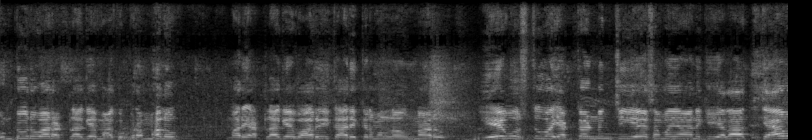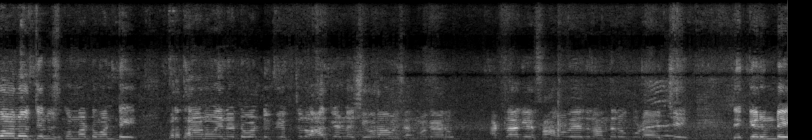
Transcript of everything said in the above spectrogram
గుంటూరు వారు అట్లాగే మాకు బ్రహ్మలు. మరి అట్లాగే వారు ఈ కార్యక్రమంలో ఉన్నారు. ఏ వస్తువు ఎక్కడి నుంచి ఏ సమయానికి ఎలా తేవాలో తెలుసుకున్నటువంటి ప్రధానమైనటువంటి వ్యక్తులు ఆకేళ్ళ శివరామ శర్మ గారు అట్లాగే సామవేదులు అందరూ కూడా వచ్చి దగ్గరుండి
